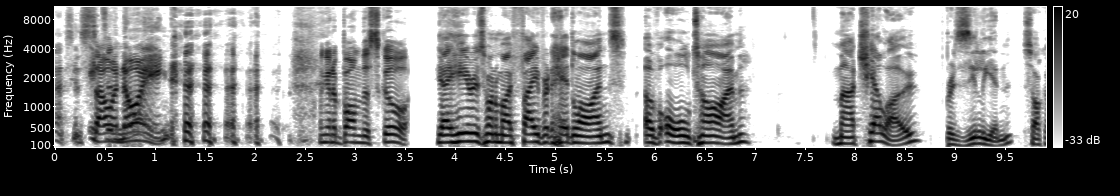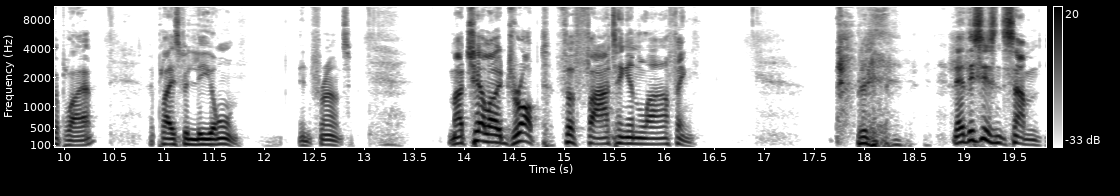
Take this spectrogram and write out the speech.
It's so annoying. I'm going to bomb the school. Yeah, here is one of my favourite headlines of all time. Marcelo, Brazilian soccer player, who plays for Lyon in France. Marcelo dropped for farting and laughing. now, this isn't some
